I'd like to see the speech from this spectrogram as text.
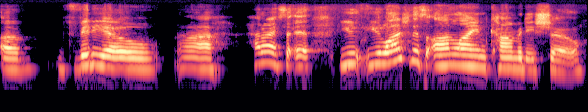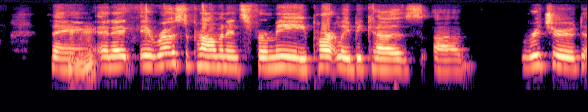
a video. Uh, how do I say it? You you launched this online comedy show thing, mm-hmm. and it it rose to prominence for me partly because uh, Richard,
